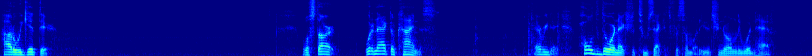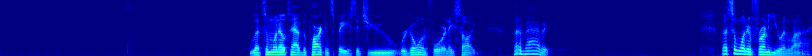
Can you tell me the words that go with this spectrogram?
How do we get there? We'll start with an act of kindness every day. Hold the door an extra two seconds for somebody that you normally wouldn't have. Let someone else have the parking space that you were going for and they saw you. Let them have it. Let someone in front of you in line.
